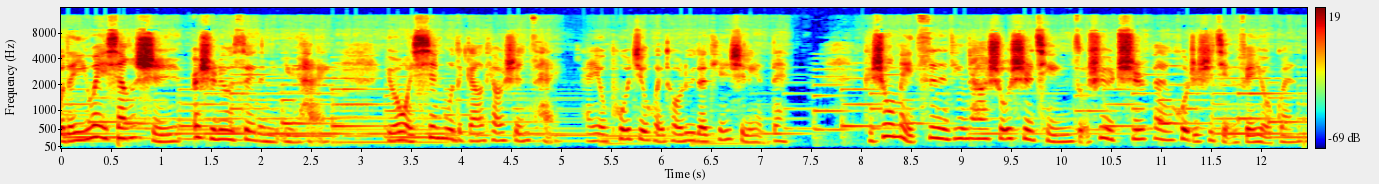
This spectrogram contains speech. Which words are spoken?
我的一位相识二十六岁的女女孩，有我羡慕的高挑身材，还有颇具回头率的天使脸蛋。可是我每次听她说事情，总是与吃饭或者是减肥有关。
